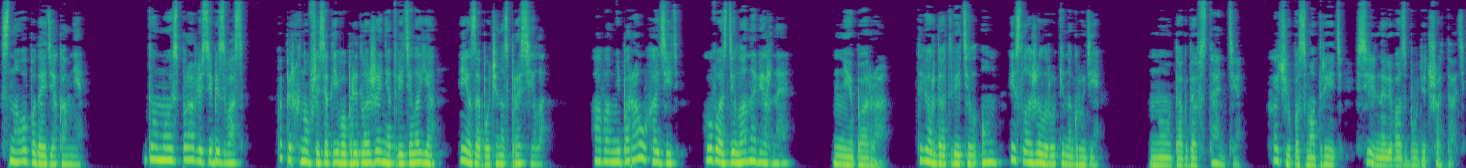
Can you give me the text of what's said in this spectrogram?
снова подойдя ко мне. «Думаю, справлюсь и без вас», – поперхнувшись от его предложения, ответила я и озабоченно спросила. «А вам не пора уходить? У вас дела, наверное». «Не пора», – твердо ответил он и сложил руки на груди. «Ну, тогда встаньте. Хочу посмотреть, сильно ли вас будет шатать».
